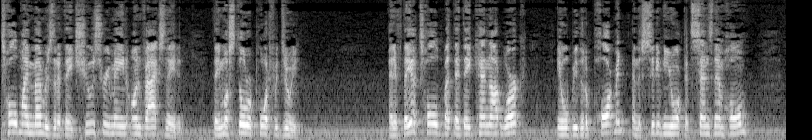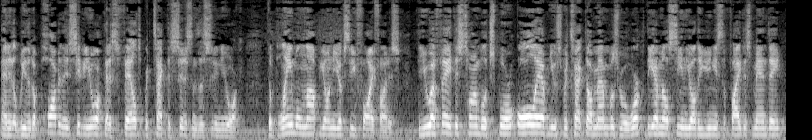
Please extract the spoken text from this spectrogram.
told my members that if they choose to remain unvaccinated, they must still report for duty. And if they are told that they cannot work, it will be the department and the city of New York that sends them home, and it'll be the department and the city of New York that has failed to protect the citizens of the city of New York. The blame will not be on New York City firefighters. The UFA at this time will explore all avenues to protect our members. We will work with the MLC and the other unions to fight this mandate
